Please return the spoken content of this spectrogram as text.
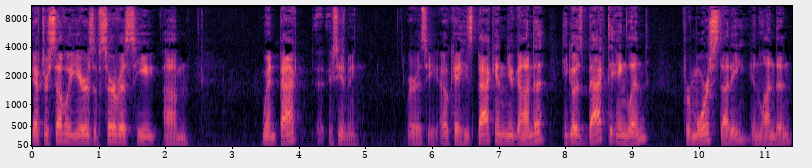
After several years of service, he um, went back. Excuse me, where is he? Okay, he's back in Uganda. He goes back to England for more study in London.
